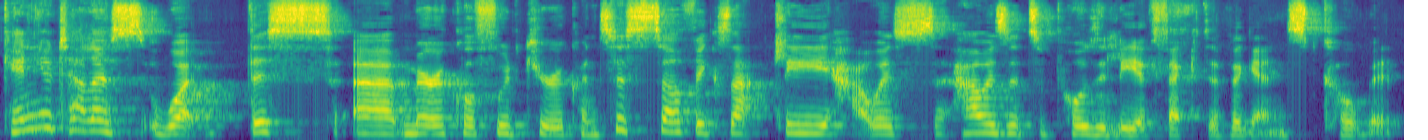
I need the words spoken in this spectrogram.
Can you tell us what this uh, miracle food cure consists of exactly? How is how is it supposedly effective against COVID?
